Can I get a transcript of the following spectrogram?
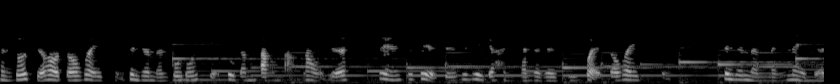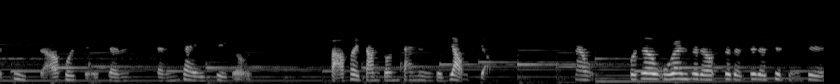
很多时候都会请圣真门多多协助跟帮忙。那我觉得圣严师傅也其实是一个很难得的机会，都会请圣真门门内的弟子啊或学生能在这个法会当中担任一个要角。那我觉得无论这个这个这个事情是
